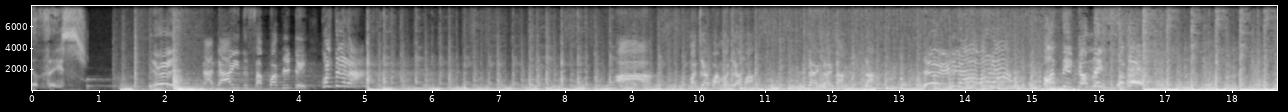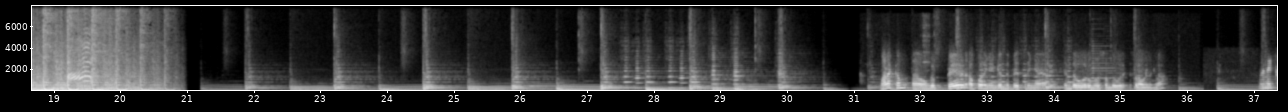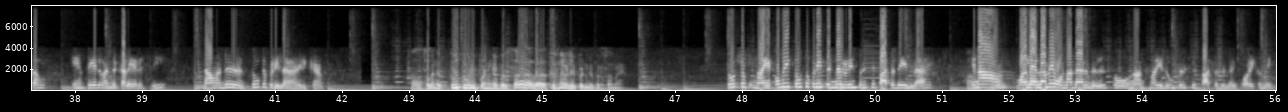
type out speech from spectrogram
hear this. ஏய் நாடா இது சப்பா பீட்டு. கொளுத்துக்கடா. ஆ மஜாப்பா மஜாப்பா இதா இதா இதா இதா ஏய் ரெடிடா வாடா. பாத்தி கம்மி ஓகே. வணக்கம். உங்க பேர் அப்போ நீங்க எங்க இருந்து பேசுறீங்க? எந்த ஊர் உங்க சொந்த ஊர் சொல்ல முடியுங்களா வணக்கம். என் பேர் வந்து கலையரசி. நான் வந்து தூத்துக்குடியில இருக்கேன். சொல்லுங்க. தூத்துக்குடி பெண்ணுங்க பெருசா இல்ல திருநெல்வேலி பெண்ணுங்க பெருசாமே தூத்து நான் எப்பவுமே தூத்துக்குடி திருநெல்வேலின்னு பிரிச்சு பார்த்ததே இல்ல. ஏன்னா முதல்ல எல்லாமே ஒன்னாதான் இருந்தது. சோ நான் அந்த மாதிரி எதுவும் பிரிச்சு பார்த்தது இல்லை இப்போ வரைக்குமே.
